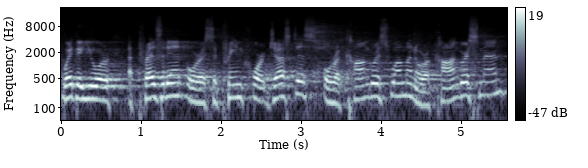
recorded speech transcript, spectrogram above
whether you're a president or a Supreme Court justice or a congresswoman or a congressman,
